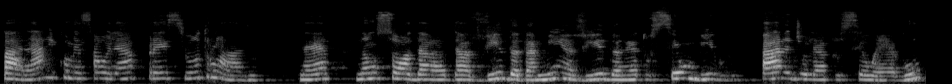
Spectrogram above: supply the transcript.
parar e começar a olhar para esse outro lado, né? Não só da, da vida, da minha vida, né, do seu umbigo. Para de olhar para o seu ego,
